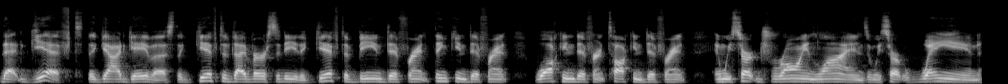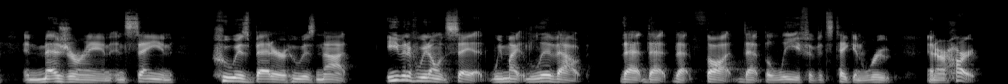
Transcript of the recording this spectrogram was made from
that gift that God gave us, the gift of diversity, the gift of being different, thinking different, walking different, talking different, and we start drawing lines and we start weighing and measuring and saying who is better, who is not. Even if we don't say it, we might live out that that that thought, that belief if it's taken root in our heart.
